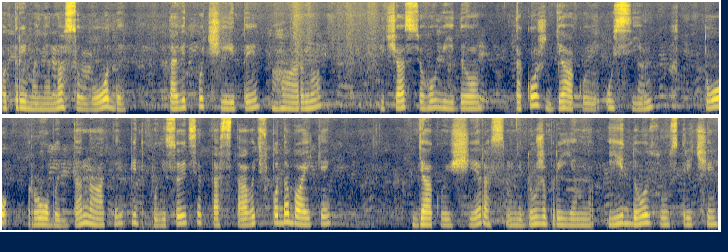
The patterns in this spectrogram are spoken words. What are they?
отримання насолоди та відпочити гарно під час цього відео. Також дякую усім, хто робить донати, підписується та ставить вподобайки. Дякую ще раз, мені дуже приємно і до зустрічі.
